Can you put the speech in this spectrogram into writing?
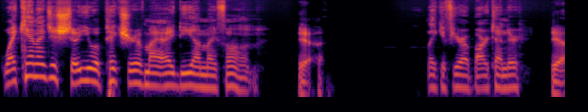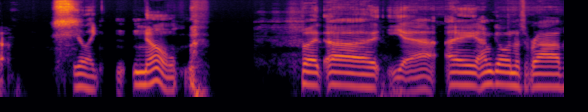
"Why can't I just show you a picture of my ID on my phone?" Yeah, Like if you're a bartender, yeah, you're like, "No." but uh yeah, I I'm going with Rob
